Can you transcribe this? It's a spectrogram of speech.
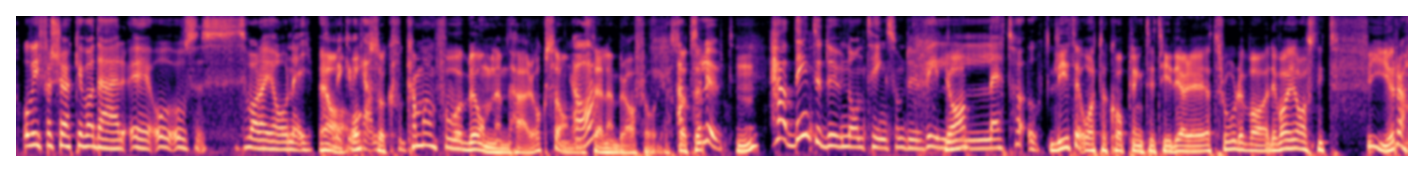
och vi försöker vara där eh, och, och svara ja och nej så Ja, mycket vi också kan. kan. man få bli omnämnd här också om man Ja. ställer en bra fråga. Så att, Absolut. mm. Hade inte du någonting som du ville ta upp? Lite återkoppling till tidigare. Jag tror det var, det var i avsnitt fyra,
